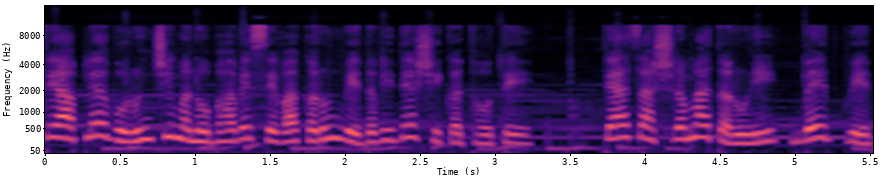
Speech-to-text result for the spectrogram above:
ते आपल्या गुरूंची मनोभावे सेवा करून वेदविद्या शिकत होते. त्याच आश्रमात तरुणी वेद वेद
